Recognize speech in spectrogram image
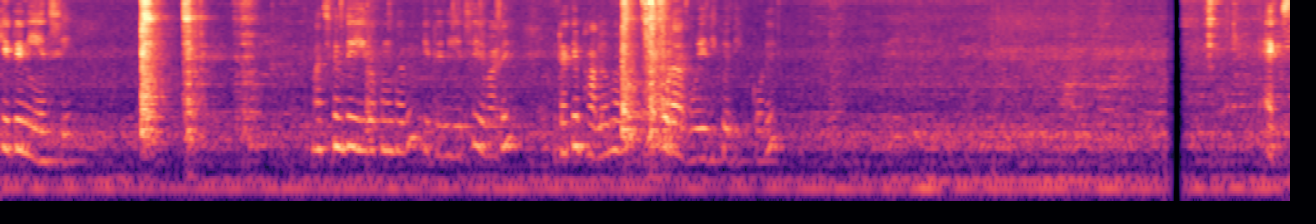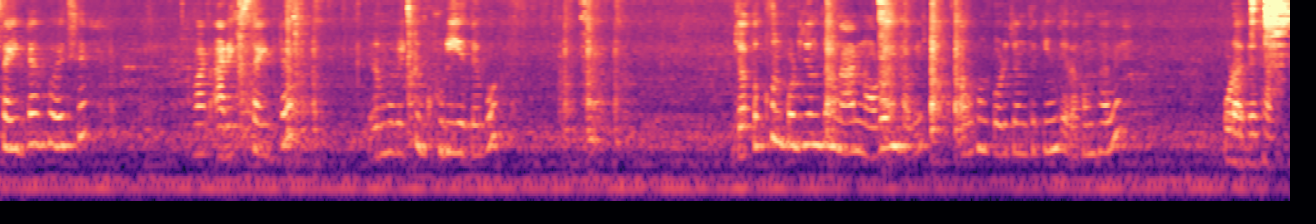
কেটে নিয়েছি। মাঝখান থেকে এইরকমভাবে কেটে নিয়েছি। এবারে এটাকে ভালোভাবে পোড়াবো এদিক ওদিক করে। এক সাইডটা হয়েছে, আবার আরেক সাইডটা এরকমভাবে একটু ঘুরিয়ে দেব। যতক্ষণ পর্যন্ত না নরম হবে, ততক্ষণ পর্যন্ত কিন্তু এরকমভাবে পোড়াতে থাকব।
